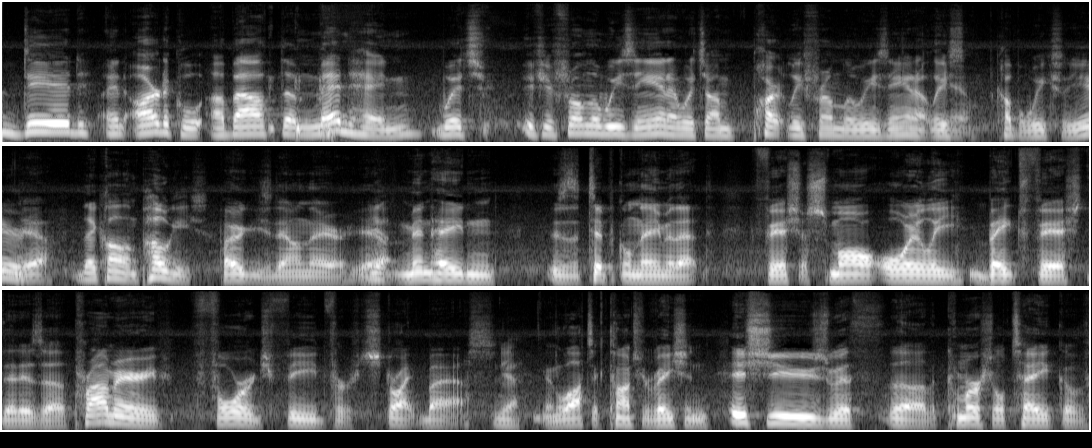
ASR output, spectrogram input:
did an article about the menhaden, which if you're from Louisiana, which I'm partly from Louisiana, at least Yeah. a couple weeks a year, Yeah. they call them pogies. Pogies down there. Yeah. Yeah. Menhaden is the typical name of that fish, a small, oily bait fish that is a primary forage feed for striped bass. Yeah. And lots of conservation issues with uh, the commercial take of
